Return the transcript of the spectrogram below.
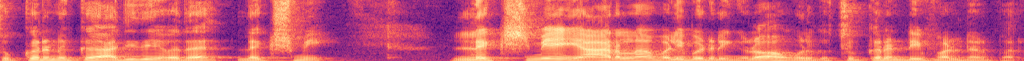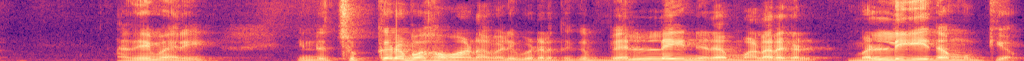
சுக்கிரனுக்கு அதிதேவதை லக்ஷ்மி. லக்ஷ்மியை யாரெல்லாம் வழிபடுறீங்களோ அவங்களுக்கு சுக்கிரன் டிஃபால்ட்டாக இருப்பார். அதே மாதிரி இந்த சுக்கிர பகவானை வழிபடுறதுக்கு வெள்ளை நிற மலர்கள் மல்லிகை தான் முக்கியம்.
